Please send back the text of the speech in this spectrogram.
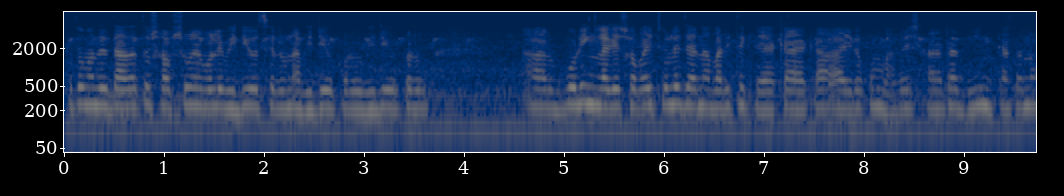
তো তোমাদের দাদা তো সবসময় বলে, ভিডিও ছেড়ো না, ভিডিও করো ভিডিও করো। আর বোরিং লাগে, সবাই চলে যায় না বাড়ি থেকে, একা একা, এরকমভাবে সারাটা দিন কাটানো।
